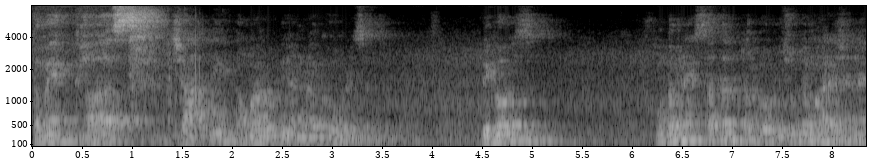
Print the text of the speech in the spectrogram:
તમે ખાસ જાતે તમારું ધ્યાન રાખવું પડશે. બિકોઝ હું તમને સતત ટકોરું છું કે મારે છે ને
